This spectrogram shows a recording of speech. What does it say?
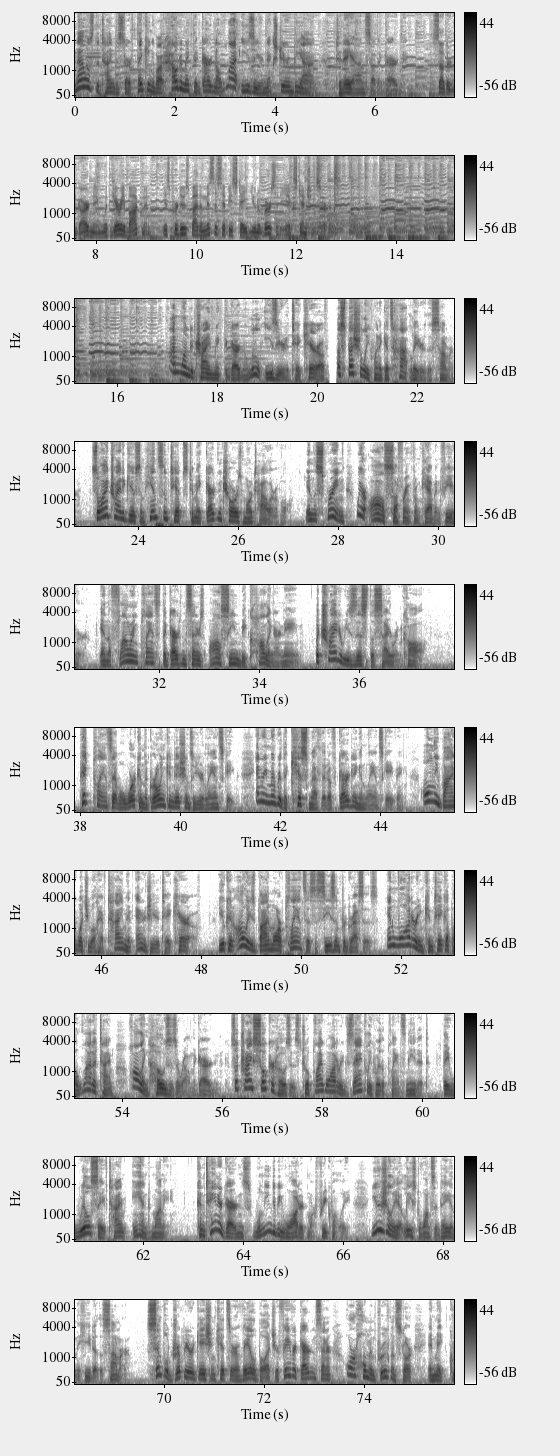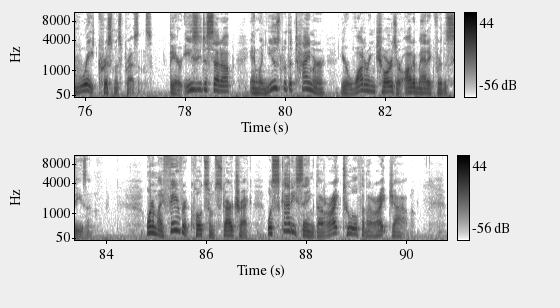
Now is the time to start thinking about how to make the garden a lot easier next year and beyond. Today on Southern Gardening. Southern Gardening with Gary Bachman is produced by the Mississippi State University Extension Service. I'm one to try and make the garden a little easier to take care of, especially when it gets hot later this summer. So I try to give some hints and tips to make garden chores more tolerable. In the spring, we are all suffering from cabin fever, and the flowering plants at the garden centers all seem to be calling our name. But try to resist the siren call. Pick plants that will work in the growing conditions of your landscape, and remember the KISS method of gardening and landscaping. Only buy what you will have time and energy to take care of. You can always buy more plants as the season progresses, and watering can take up a lot of time hauling hoses around the garden. So try soaker hoses to apply water exactly where the plants need it. They will save time and money. Container gardens will need to be watered more frequently, usually at least once a day in the heat of the summer. Simple drip irrigation kits are available at your favorite garden center or home improvement store and make great Christmas presents. They are easy to set up, and when used with a timer, your watering chores are automatic for the season. One of my favorite quotes from Star Trek was Scotty saying, The right tool for the right job.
